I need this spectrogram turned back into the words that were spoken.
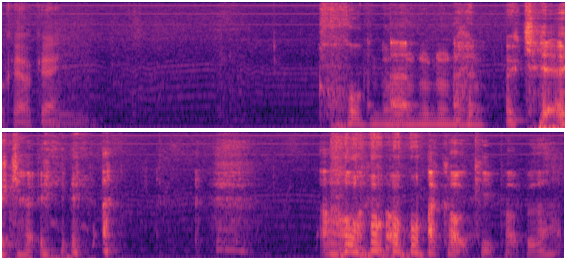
Okay, okay. Mm. Oh no Uh, no no no no. okay, okay. oh, I can't, I can't keep up with that.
